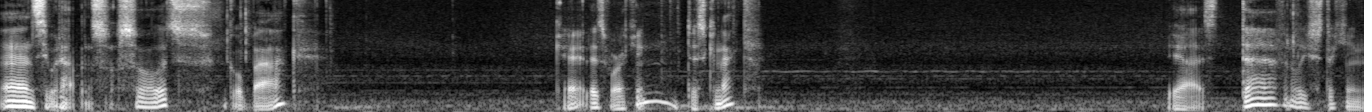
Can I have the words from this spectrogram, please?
and see what happens. So let's go back. Okay, it is working. Disconnect. Yeah, it's definitely sticking.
